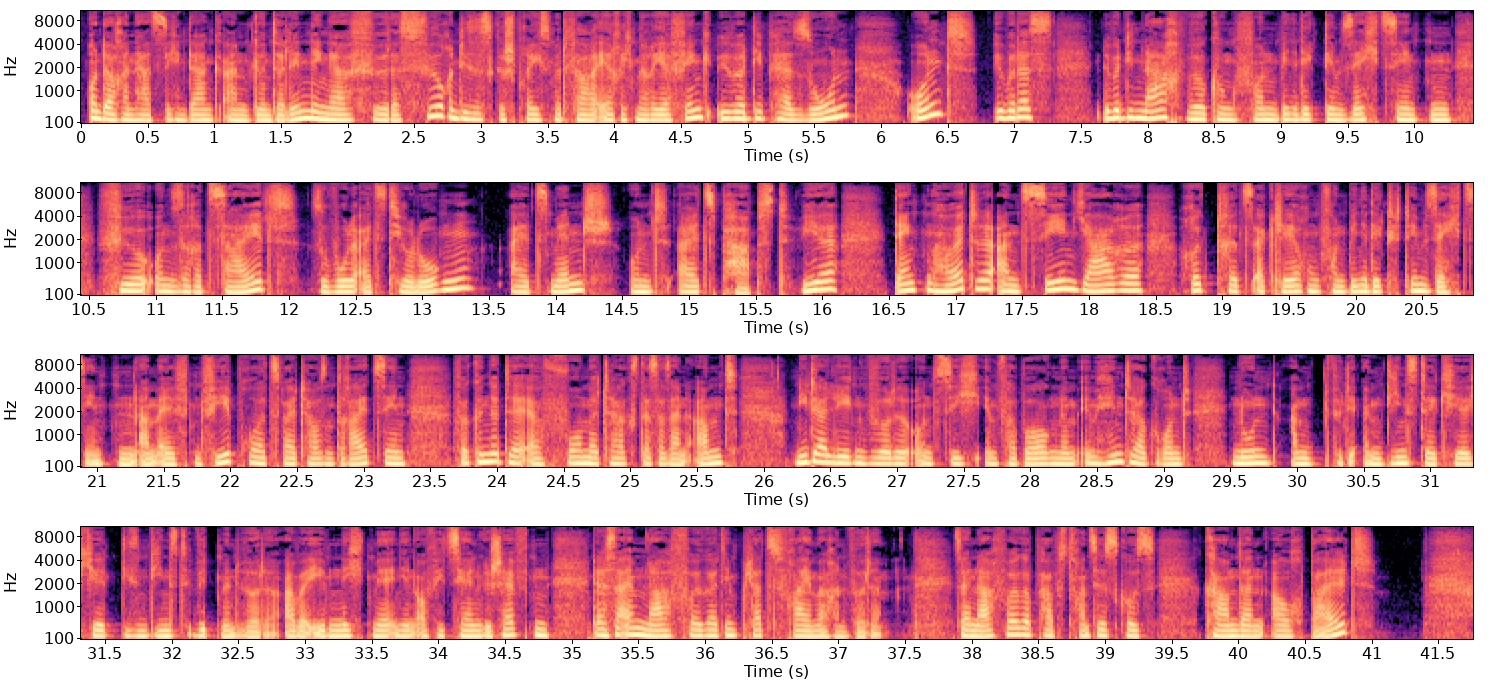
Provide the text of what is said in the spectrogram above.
Und auch einen herzlichen Dank an Günter Lindinger für das Führen dieses Gesprächs mit Pfarrer Erich Maria Fink über die Person und über das, über die Nachwirkung von Benedikt dem 16. für unsere Zeit, sowohl als Theologen als Mensch und als Papst. Wir denken heute an zehn Jahre Rücktrittserklärung von Benedikt dem 16. Am 11. Februar 2013 verkündete er vormittags, dass er sein Amt niederlegen würde und sich im Verborgenen im Hintergrund nun am, für den, am Dienst der Kirche diesem Dienst widmen würde, aber eben nicht mehr in den offiziellen Geschäften, dass er einem Nachfolger den Platz freimachen würde. Sein Nachfolger Papst Franziskus kam dann auch bald,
